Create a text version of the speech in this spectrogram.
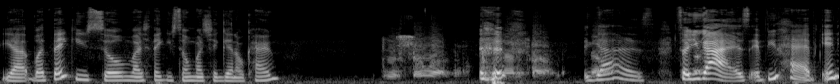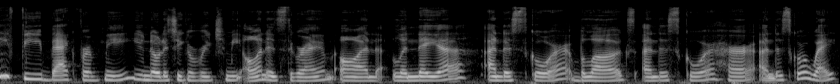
yeah but thank you so much. Thank you so much again okay? You're so welcome Yes. So, you guys, if you have any feedback from me, you know that you can reach me on Instagram on Linnea underscore blogs underscore her underscore way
